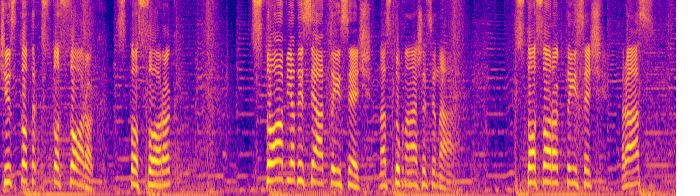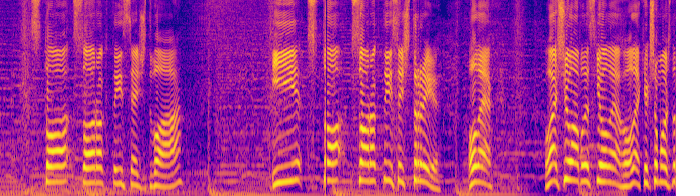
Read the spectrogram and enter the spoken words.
Чи 100, 140? 140. 150 тисяч. Наступна наша ціна. 140 тисяч. Раз. 140 тисяч два. І 140 тисяч три. Олег. Ваші облески Олегу. Олег, якщо можна.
